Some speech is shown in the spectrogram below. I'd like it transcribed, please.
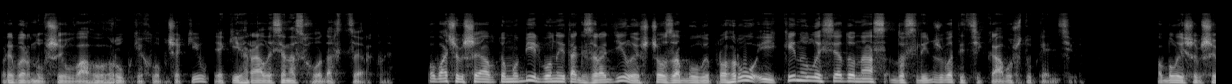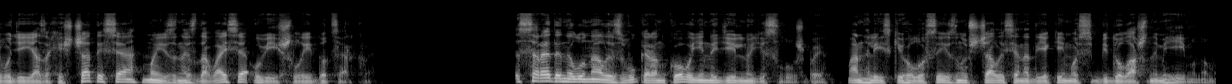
привернувши увагу групки хлопчаків, які гралися на сходах церкви. Побачивши автомобіль, вони так зраділи, що забули про гру і кинулися до нас досліджувати цікаву штукенцію. Облишивши водія захищатися, ми з не здавайся увійшли до церкви. Зсередини лунали звуки ранкової недільної служби. Англійські голоси знущалися над якимось бідолашним гімном.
